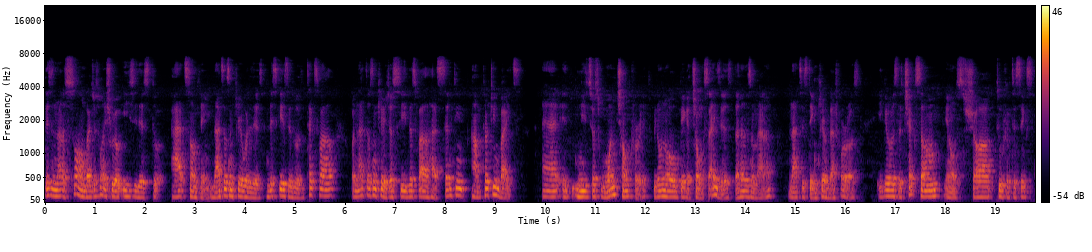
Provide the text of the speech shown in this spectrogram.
this is not a song, but I just want to show you how easy it is to add something. Nat doesn't care what it is. In this case, it was a text file, but Nat doesn't care. Just see this file has 17, um, 13 bytes, and it needs just one chunk for it. We don't know how big a chunk size is. That doesn't matter. Nat is taking care of that for us. It gives us the checksum, you know, SHA 256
